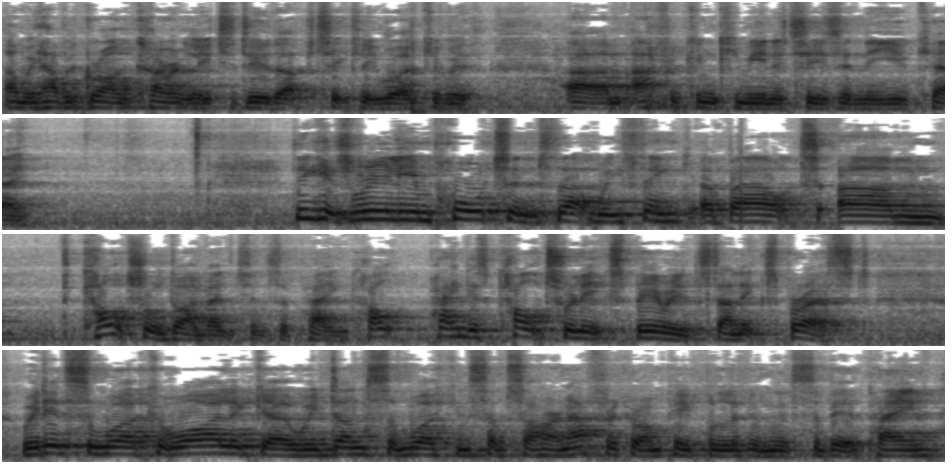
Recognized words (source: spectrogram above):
And we have a grant currently to do that, particularly working with um, African communities in the UK. I think it's really important that we think about um, cultural dimensions of pain. Cult- pain is culturally experienced and expressed. We did some work a while ago. We've done some work in sub Saharan Africa on people living with severe pain,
